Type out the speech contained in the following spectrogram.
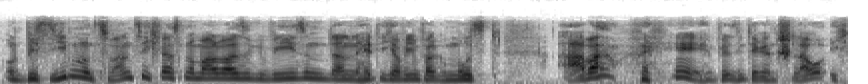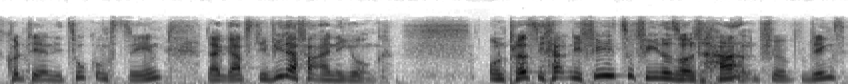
Und bis 27 wäre es normalerweise gewesen, dann hätte ich auf jeden Fall gemusst. Aber, hey, wir sind ja ganz schlau, ich konnte ja in die Zukunft sehen, da gab es die Wiedervereinigung. Und plötzlich hatten die viel zu viele Soldaten für Dings.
